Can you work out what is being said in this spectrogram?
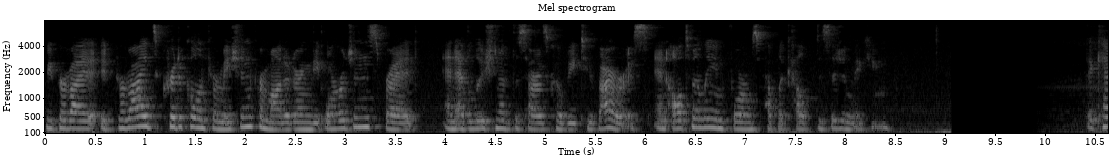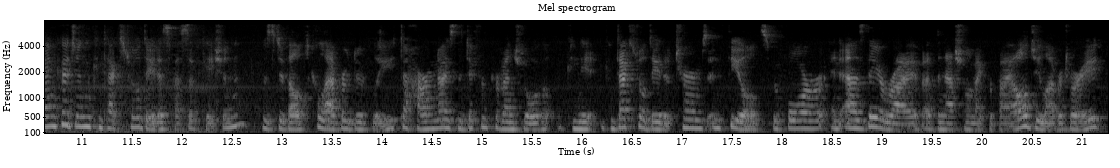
We provide, it provides critical information for monitoring the origin, spread, and evolution of the SARS-CoV-2 virus, and ultimately informs public health decision-making. The CanCoGen contextual data specification was developed collaboratively to harmonize the different provincial contextual data terms and fields before and as they arrive at the National Microbiology Laboratory,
